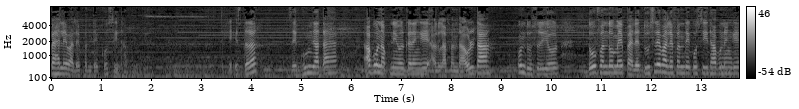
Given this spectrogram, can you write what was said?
पहले वाले फंदे को सीधा बुनेंगे। देखिए, इस तरह से घूम जाता है। अब उन अपनी ओर करेंगे, अगला फंदा उल्टा। उन दूसरी ओर दो फंदों में पहले दूसरे वाले फंदे को सीधा बुनेंगे,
